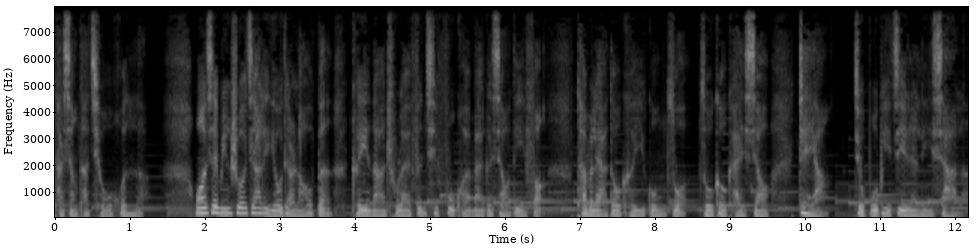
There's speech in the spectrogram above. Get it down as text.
他向他求婚了。王宪明说家里有点老本，可以拿出来分期付款买个小地方，他们俩都可以工作，足够开销，这样就不必寄人篱下了。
